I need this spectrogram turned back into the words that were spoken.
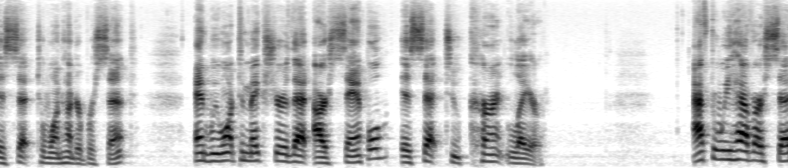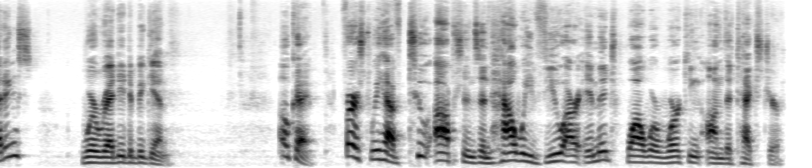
is set to 100%, and we want to make sure that our sample is set to current layer. After we have our settings, we're ready to begin. Okay, first we have two options in how we view our image while we're working on the texture.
